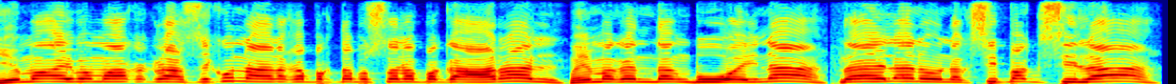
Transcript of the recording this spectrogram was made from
Yung mga ibang mga kaklase ko na nakapagtapos na ng pag-aaral, may magandang buhay na. Dahil ano, nagsipag sila.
